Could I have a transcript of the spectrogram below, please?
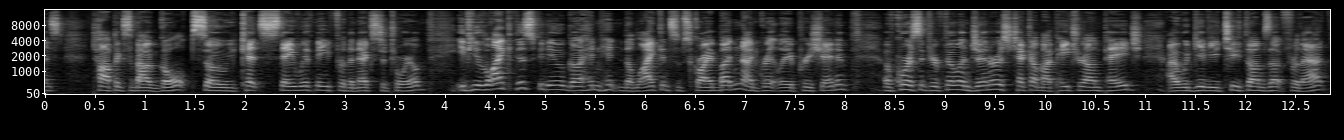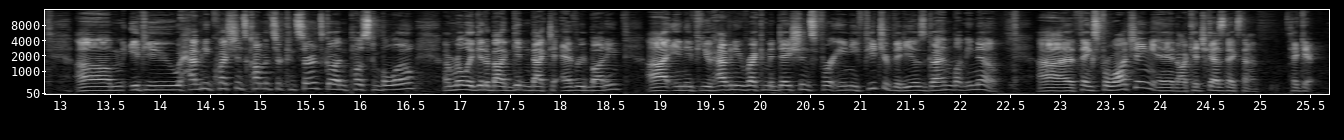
advanced topics about gulp, so you can stay with me for the next tutorial. If you like this video, go ahead and hit the like and subscribe button. I'd greatly appreciate it. Of course, if you're feeling generous, check out my Patreon page. I would give you two thumbs up for that. Um, if you have any questions, comments, or concerns, go ahead and post them below. I'm really good about getting back to everybody. Uh, and if you have any recommendations for any future videos, go ahead and let me know. Uh, thanks for watching, and I'll catch you guys next time. Take care.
